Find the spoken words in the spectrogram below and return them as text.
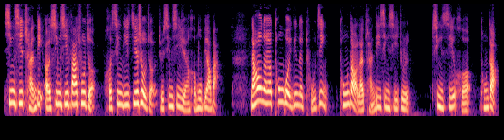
信息传递，呃，信息发出者和信息接受者，就信息源和目标吧。然后呢，要通过一定的途径通道来传递信息，就是信息和通道。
